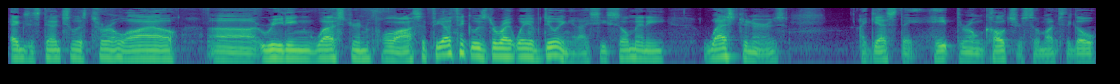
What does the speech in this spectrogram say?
Existentialist for a while, uh, reading Western philosophy. I think it was the right way of doing it. I see so many Westerners, I guess they hate their own culture so much, they go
